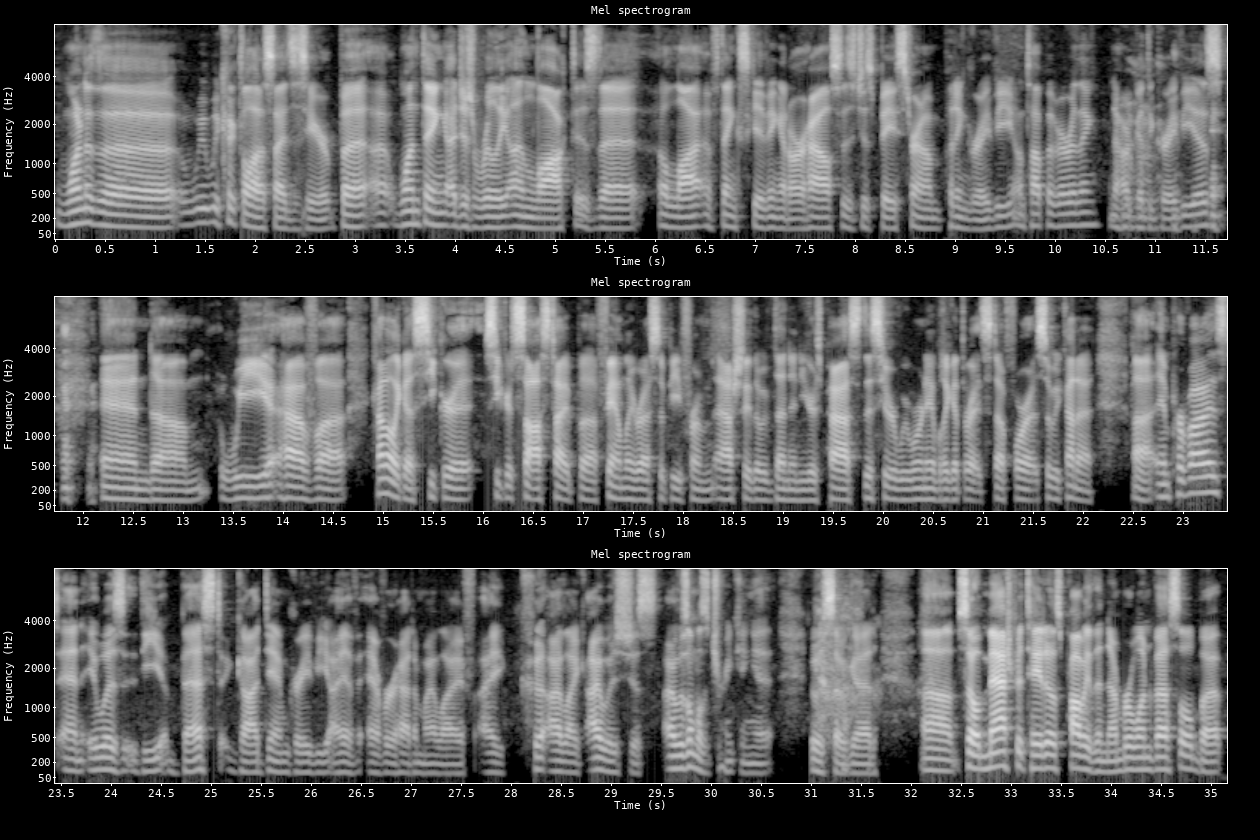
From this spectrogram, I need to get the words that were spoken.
one of the we, we cooked a lot of sides this year, but uh, one thing I just really unlocked is that a lot of Thanksgiving at our house is just based around putting gravy on top of everything and how good the Mhm. gravy is. and um, we have uh, kind of like a secret secret sauce type uh, family recipe from Ashley that we've done in years past. This year we weren't able to get the right stuff for it, so we kind of uh, improvised, and it was the best goddamn gravy I have ever had in my life. I could, I like, I was just, I was almost drinking it. It was so good. Um, so mashed potatoes probably the number one vessel, but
